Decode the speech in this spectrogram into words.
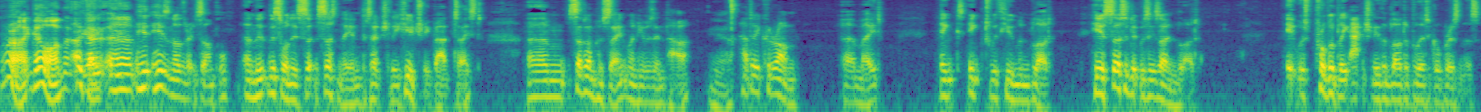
all right, go on. Okay, here- here's another example, and th- this one is cer- certainly in potentially hugely bad taste. Um, Saddam Hussein, when he was in power, yeah. had a Quran uh, made, inked, inked with human blood. He asserted it was his own blood. It was probably actually the blood of political prisoners,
